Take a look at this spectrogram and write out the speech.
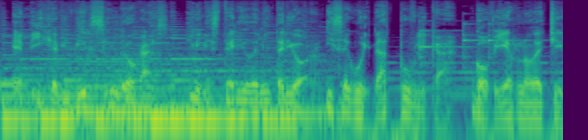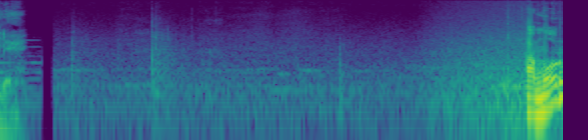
Elige vivir sin drogas. Ministerio del Interior y Seguridad Pública. Gobierno de Chile. Amor.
